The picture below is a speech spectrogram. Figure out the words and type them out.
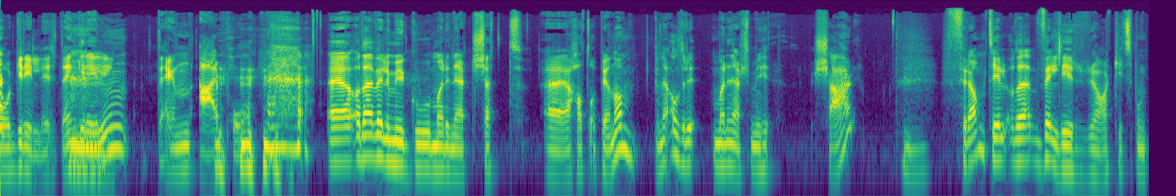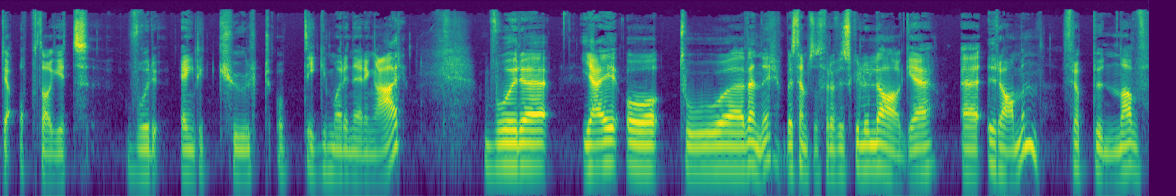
og griller. Den grillen, den er på. Eh, og det er veldig mye god marinert kjøtt eh, jeg har hatt opp igjennom. Men jeg har aldri marinert så mye sjæl. Fram til, og det er et veldig rart tidspunkt jeg har oppdaget hvor egentlig kult og digg marineringa er. Hvor eh, jeg og to eh, venner bestemte oss for at vi skulle lage eh, ramen fra bunnen av.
